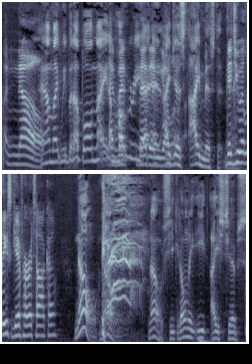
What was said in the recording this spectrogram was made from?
Oh, no. And I'm like, "We've been up all night. I'm I bet hungry." that didn't And go I well. just I missed it. Did man. you at least give her a taco? No, no, no. She could only eat ice chips,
